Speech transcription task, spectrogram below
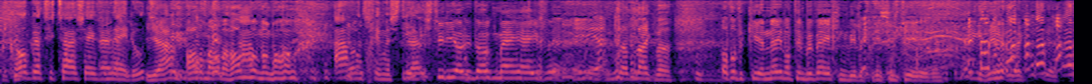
ik hoop dat u thuis even meedoet. Ja, allemaal de handen omhoog. Avondgymnastiek. Ja, studio doet ook mee even. Dat lijkt wel altijd een keer Nederland in beweging willen presenteren. Heerlijk. Ja.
